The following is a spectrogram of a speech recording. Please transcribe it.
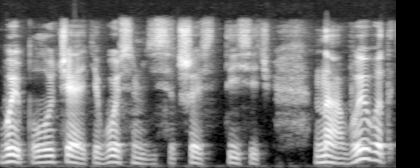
вы получаете 86 тысяч на вывод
